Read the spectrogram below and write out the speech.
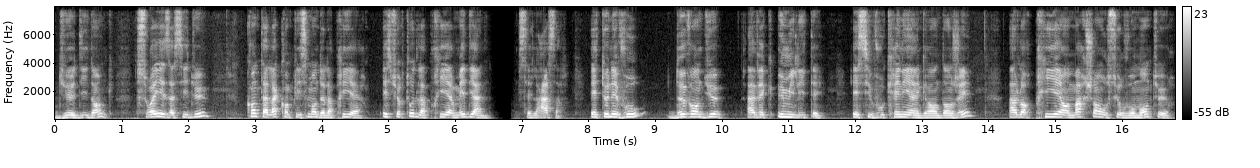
Dieu dit donc Soyez assidus quant à l'accomplissement de la prière et surtout de la prière médiane, c'est l'asr. Et tenez-vous devant Dieu avec humilité. Et si vous craignez un grand danger, alors priez en marchant ou sur vos montures.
